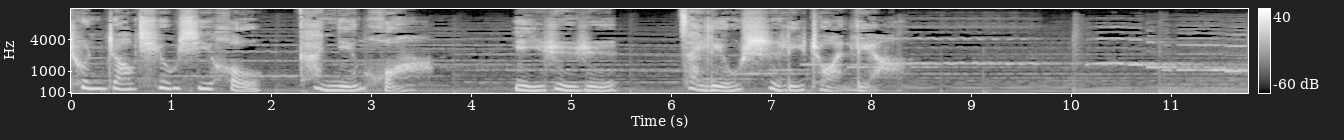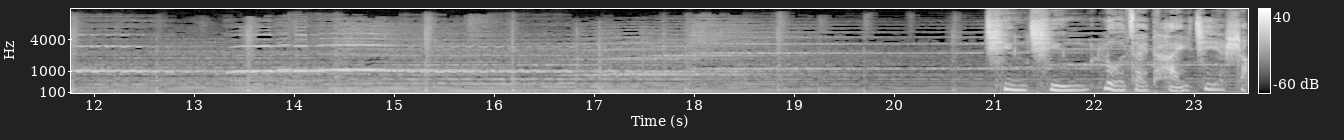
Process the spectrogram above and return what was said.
春朝秋夕后看年华，一日日在流逝里转凉。轻轻落在台阶上，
